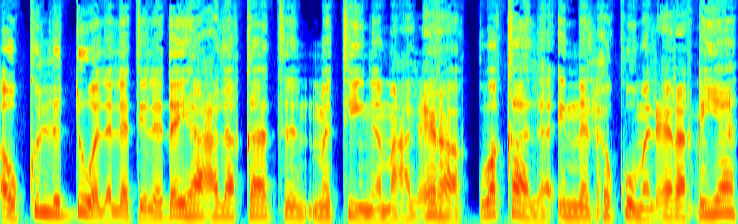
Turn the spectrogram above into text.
أو كل الدول التي لديها علاقات متينة مع العراق. وقال إن الحكومة العراقية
